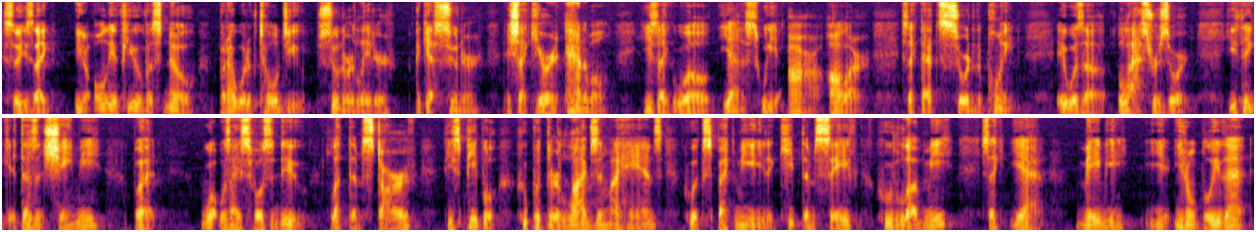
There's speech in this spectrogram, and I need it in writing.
So he's like, you know, only a few of us know, but I would have told you sooner or later. I guess sooner. And she's like, you're an animal. He's like, well, yes, we are, all are. He's like, that's sort of the point. It was a last resort. You think it doesn't shame me, but what was I supposed to do? Let them starve? These people who put their lives in my hands, who expect me to keep them safe, who love me. It's like, yeah, maybe. You, you don't believe that?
